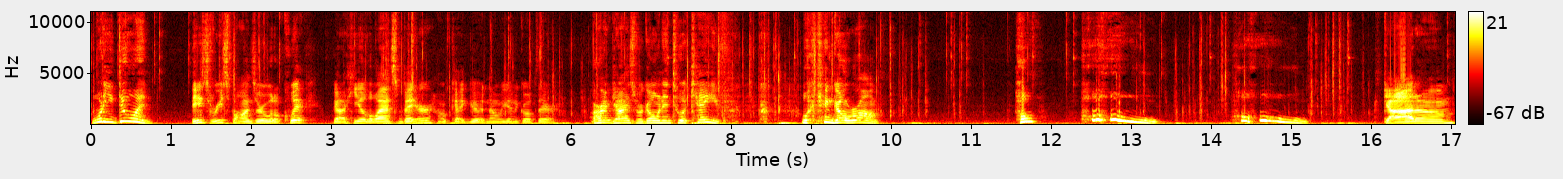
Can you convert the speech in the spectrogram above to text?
What are you doing? These respawns are a little quick. Gotta heal the last bear. Okay, good. Now we're gonna go up there. Alright, guys, we're going into a cave. what can go wrong? Ho! Ho ho! Ho ho! Got him.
